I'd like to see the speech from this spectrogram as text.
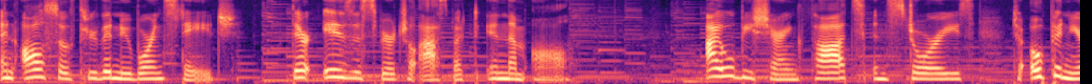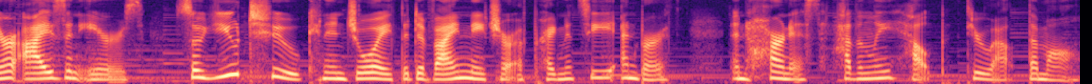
and also through the newborn stage, there is a spiritual aspect in them all. I will be sharing thoughts and stories to open your eyes and ears so you too can enjoy the divine nature of pregnancy and birth and harness heavenly help throughout them all.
